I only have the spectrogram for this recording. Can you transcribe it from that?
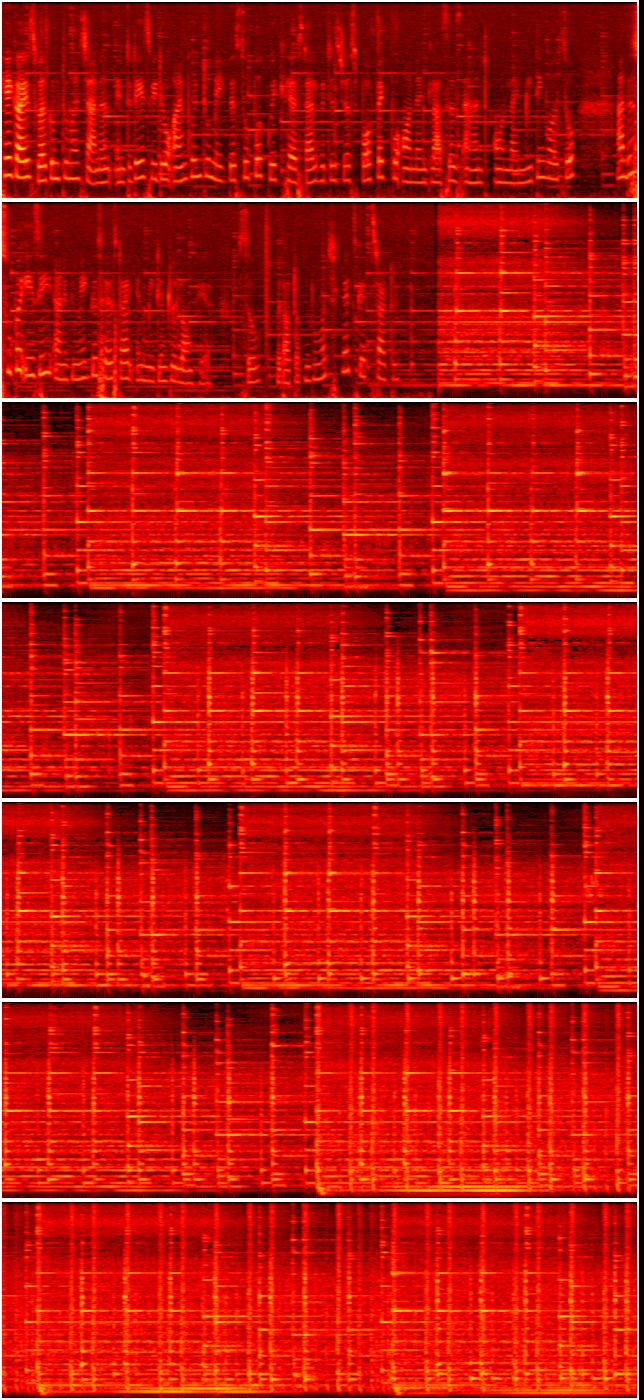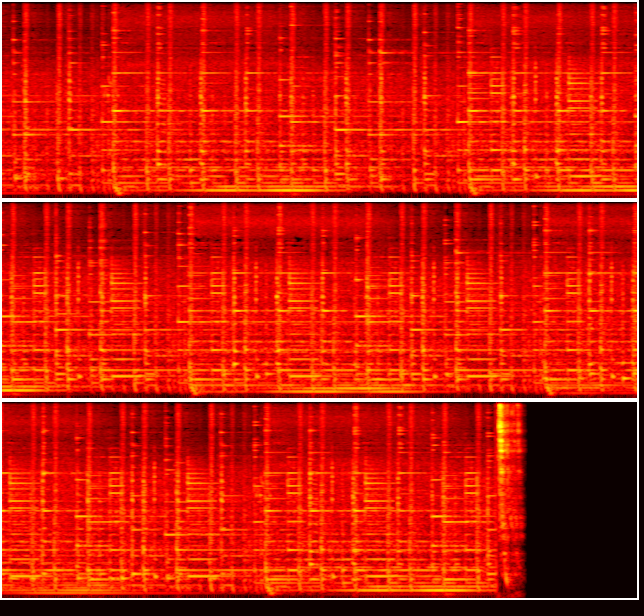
hey guys welcome to my channel. In today's video i'm going to make this super quick hairstyle which is just perfect for online classes and online meeting also. And this is super easy and you can make this hairstyle in medium to long hair. So without talking too much let's get started.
